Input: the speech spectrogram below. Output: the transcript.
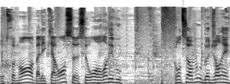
Autrement, bah, les carences seront au rendez-vous. Compte sur vous, bonne journée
